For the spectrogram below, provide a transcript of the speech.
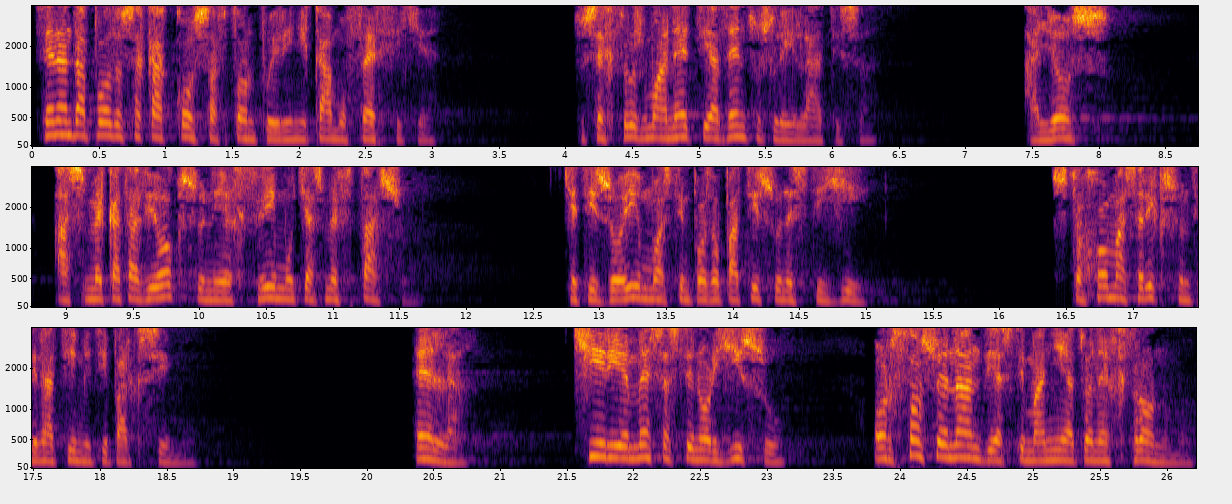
Δεν ανταπόδωσα κακό σε αυτόν που ειρηνικά μου φέρθηκε. Τους εχθρούς μου ανέτεια δεν τους λαιλάτισα. Αλλιώς, ας με καταδιώξουν οι εχθροί μου και ας με φτάσουν και τη ζωή μου ας την ποδοπατήσουν στη γη. Στο χώμα ρίξουν την ατίμητη ύπαρξή μου. Έλα, Κύριε μέσα στην οργή σου, ορθώσου ενάντια στη μανία των εχθρών μου.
